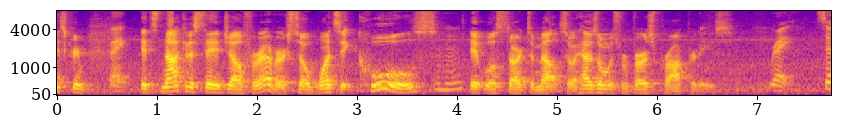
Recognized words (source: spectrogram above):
ice cream. Right. It's not going to stay a gel forever. So once it cools, mm -hmm. it will start to melt. So it has almost reverse properties. Right. So,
